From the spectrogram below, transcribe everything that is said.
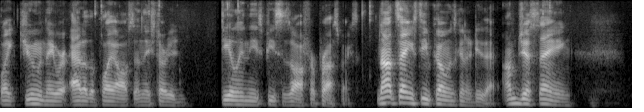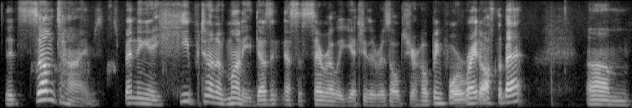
like June they were out of the playoffs and they started dealing these pieces off for prospects. Not saying Steve Cohen's going to do that. I'm just saying that sometimes spending a heap ton of money doesn't necessarily get you the results you're hoping for right off the bat. Um,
